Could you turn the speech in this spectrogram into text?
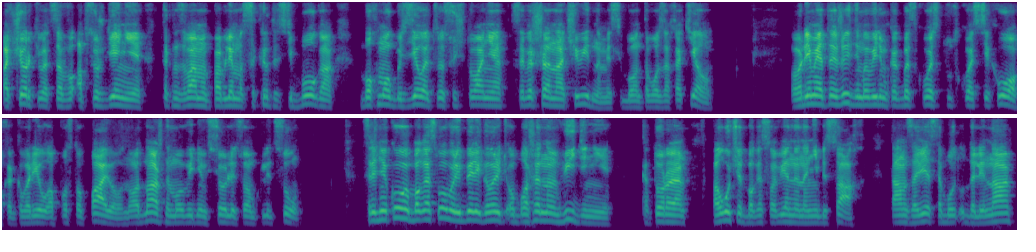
подчеркивается в обсуждении так называемой проблемы сокрытости Бога, Бог мог бы сделать свое существование совершенно очевидным, если бы Он того захотел. Во время этой жизни мы видим как бы сквозь тусклое стекло, как говорил апостол Павел, но однажды мы увидим все лицом к лицу. Средневековые богословы любили говорить о блаженном видении, которое получит благословенный на небесах. Там завеса будет удалена,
